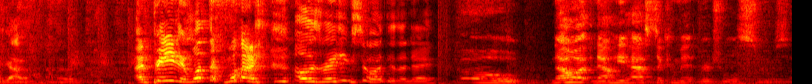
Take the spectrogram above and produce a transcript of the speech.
I got him. I beat him. What the fuck? I was raging so hard the other day. Oh, now I- now he has to commit ritual suicide.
